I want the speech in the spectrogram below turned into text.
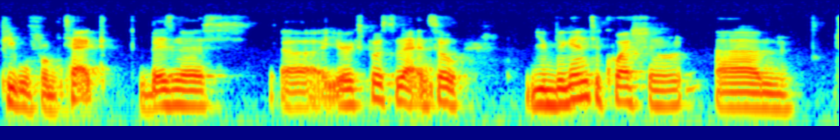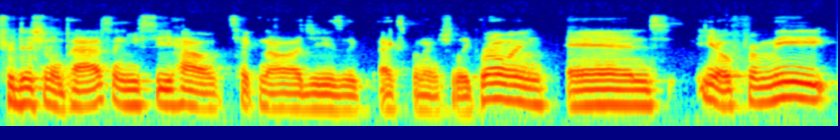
people from tech, business, uh, you're exposed to that, and so you begin to question um, traditional paths, and you see how technology is exponentially growing. And you know, for me,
